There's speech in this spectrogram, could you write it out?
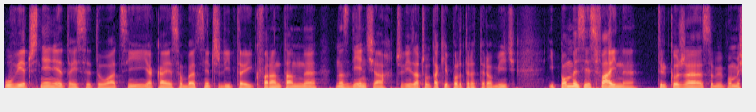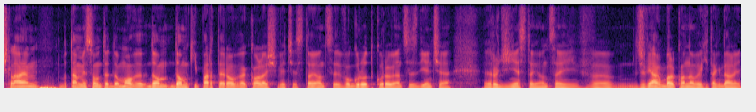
uwiecznienie tej sytuacji, jaka jest obecnie, czyli tej kwarantanny, na zdjęciach. Czyli zaczął takie portrety robić. I pomysł jest fajny. Tylko, że sobie pomyślałem, bo tam są te domowe, dom, domki parterowe, koleś, wiecie, stojący w ogródku, robiący zdjęcie rodzinie stojącej w drzwiach balkonowych i tak dalej.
